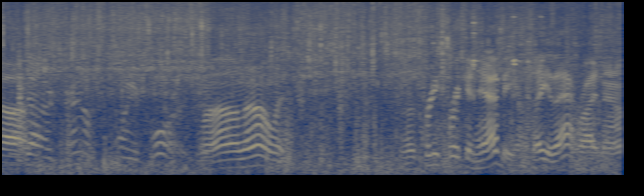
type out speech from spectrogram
uh, Dollar 24. I don't know. It, it's pretty freaking heavy, I'll tell you that right now.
